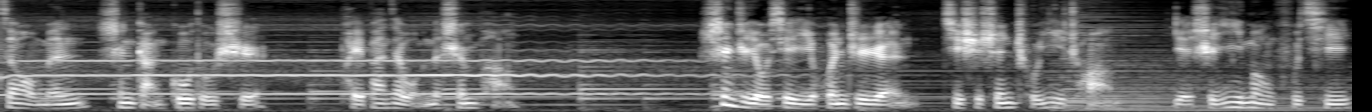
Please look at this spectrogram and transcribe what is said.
在我们深感孤独时陪伴在我们的身旁。甚至有些已婚之人，即使身处一床，也是异梦夫妻。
